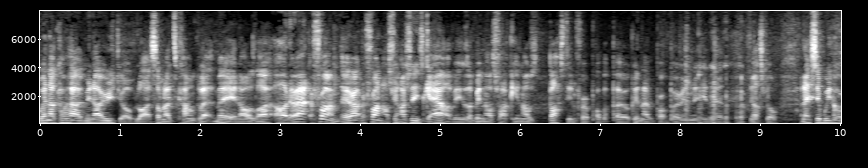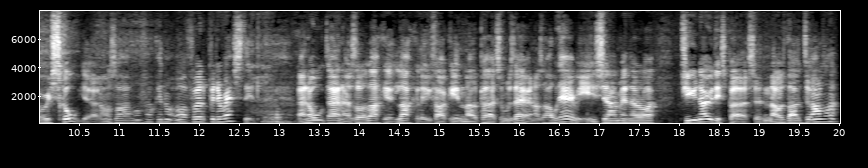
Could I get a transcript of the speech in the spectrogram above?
when I come out of my nose job, like someone had to come and collect me, and I was like, "Oh, they're out the front. They're out the front." I was thinking, I just need to get out of here because I've been, I was fucking, I was busting for a proper poo. I couldn't have a proper poo in, the- in the, hospital, and they said we got to escort you, and I was like, "Well, fucking, I've been arrested." And all down, I was like, lucky, luckily, fucking, uh, the person was there, and I was like, "Oh, there he is." You know what I mean? They're like. Do you know this person? And I was like, I was like,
